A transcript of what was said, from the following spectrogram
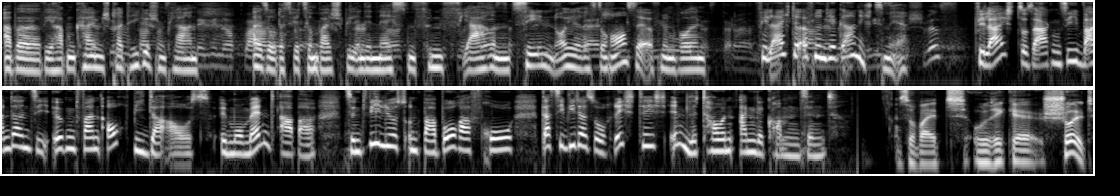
Aber wir haben keinen strategischen Plan. Also, dass wir zum Beispiel in den nächsten fünf Jahren zehn neue Restaurants eröffnen wollen. Vielleicht eröffnen wir gar nichts mehr. Vielleicht, so sagen sie, wandern sie irgendwann auch wieder aus. Im Moment aber sind Vilius und Barbora froh, dass sie wieder so richtig in Litauen angekommen sind. Soweit Ulrike Schuld.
